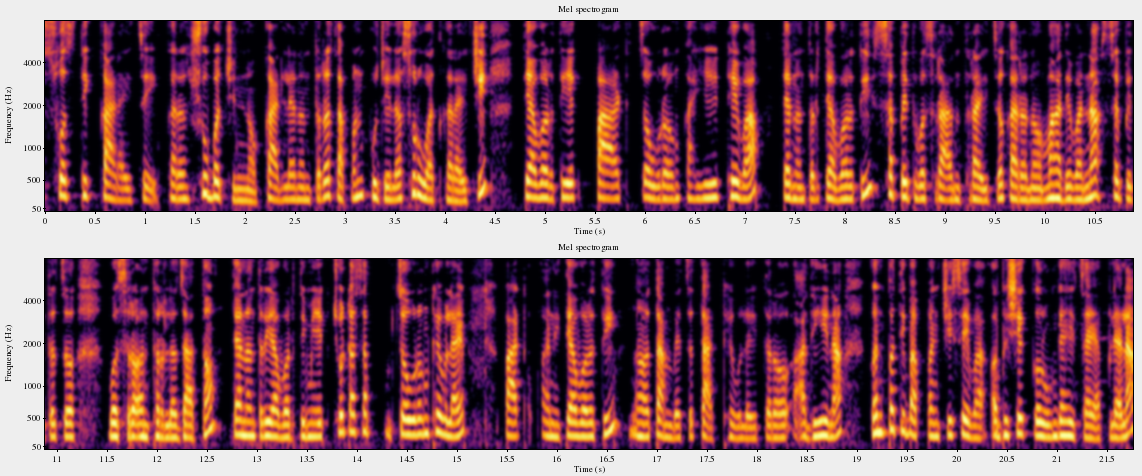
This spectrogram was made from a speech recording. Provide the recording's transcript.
स्वस्तिक काढायचे. कारण शुभचिन्ह काढल्यानंतरच आपण पूजेला सुरुवात करायची. त्यावरती एक पाठ चौरंग काही ठेवा. त्यानंतर त्यावरती सफेद वस्त्र अंथरायचं. कारण महादेवांना सफेदच वस्त्र अंथरलं जातं. त्यानंतर यावरती मी एक छोटासा चौरंग ठेवला आहे पाठ आणि त्यावरती तांब्याचं ताट ठेवलं आहे तर आधी ना गणपती बाप्पांची सेवा अभिषेक करून घ्यायचा आहे आपल्याला.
